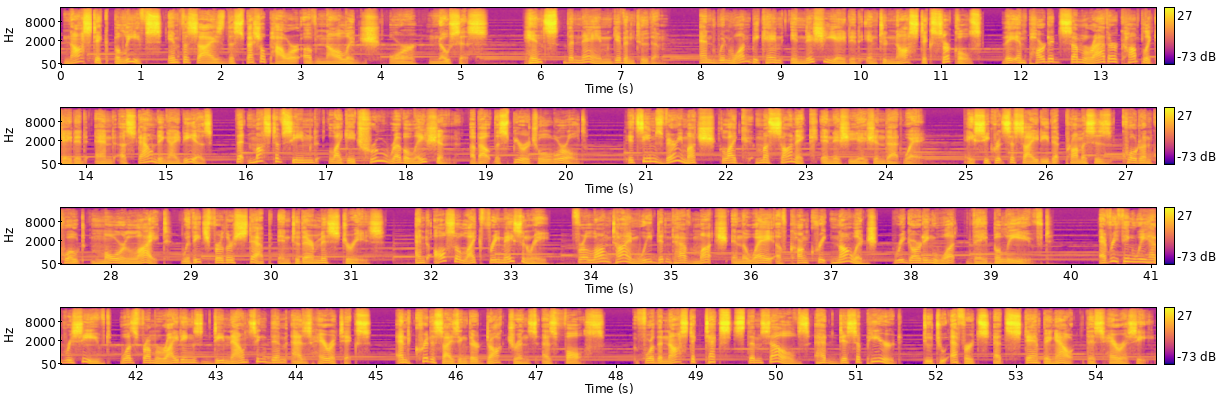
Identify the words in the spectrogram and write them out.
Gnostic beliefs emphasize the special power of knowledge, or gnosis, hence the name given to them. And when one became initiated into Gnostic circles, they imparted some rather complicated and astounding ideas that must have seemed like a true revelation about the spiritual world. It seems very much like Masonic initiation that way a secret society that promises quote unquote more light with each further step into their mysteries. And also, like Freemasonry, for a long time we didn't have much in the way of concrete knowledge regarding what they believed. Everything we had received was from writings denouncing them as heretics and criticizing their doctrines as false, for the Gnostic texts themselves had disappeared due to efforts at stamping out this heresy.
